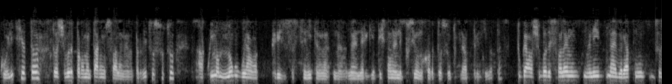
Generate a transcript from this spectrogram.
коалицията, т.е. ще бъде парламентарно сваляне на правителството. Ако има много голяма криза с цените на, на, на енергията и стане непосилно хората да се отопляват през зимата, тогава ще бъде свален нали, най-вероятно с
